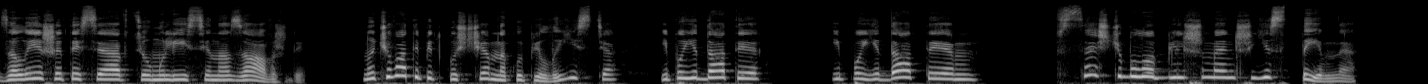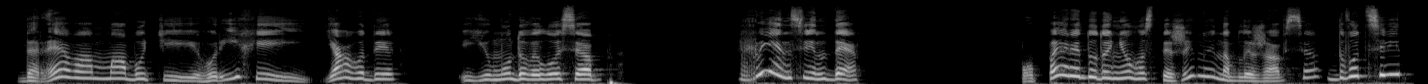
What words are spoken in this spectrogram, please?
залишитися в цьому лісі назавжди, ночувати під кущем на купі листя і поїдати, і поїдати все, що було більш-менш їстивне. Дерева, мабуть, і горіхи, і ягоди. Йому довелося б Ринсвінде. Попереду до нього стежиною наближався двоцвіт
